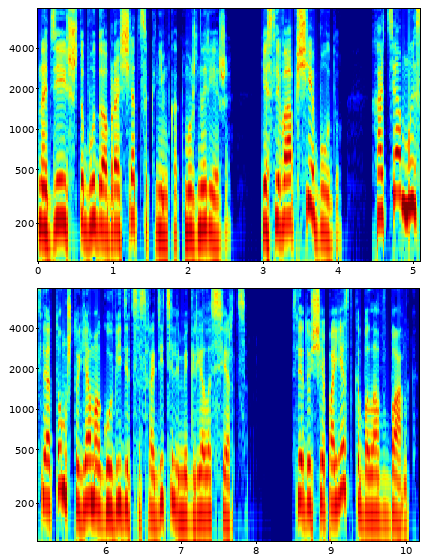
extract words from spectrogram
Надеюсь, что буду обращаться к ним как можно реже. Если вообще буду. Хотя мысль о том, что я могу увидеться с родителями, грела сердце. Следующая поездка была в банк.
